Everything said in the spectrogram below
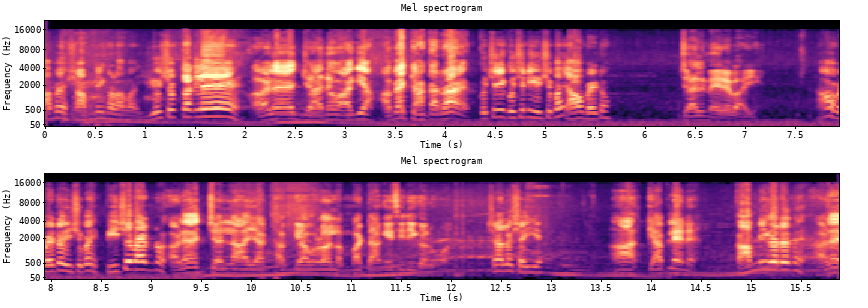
अबे सामने खड़ा हुआ यूसुफ टकले। अरे जानो आ गया। अबे क्या कर रहा है? कुछ नहीं कुछ नहीं यूसुफ भाई आओ बैठो। चल मेरे भाई। आओ बैठो यूसुफ भाई पीछे बैठो अरे चल ना यार थक गया थोड़ा लंबा टांगे सीधी करूँगा। चलो सही है। हाँ क्या प्लान है? काम नहीं कर रहे थे? अरे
